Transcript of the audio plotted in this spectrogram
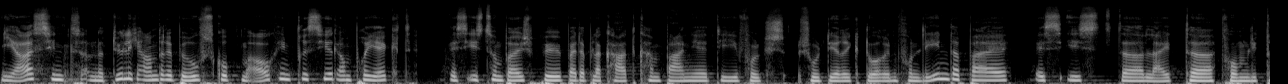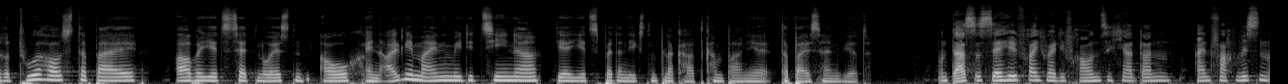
Ja, es sind natürlich andere Berufsgruppen auch interessiert am Projekt. Es ist zum Beispiel bei der Plakatkampagne die Volksschuldirektorin von Lehn dabei. Es ist der Leiter vom Literaturhaus dabei, aber jetzt seit neuestem auch ein Allgemeinmediziner, der jetzt bei der nächsten Plakatkampagne dabei sein wird. Und das ist sehr hilfreich, weil die Frauen sich ja dann einfach wissen,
